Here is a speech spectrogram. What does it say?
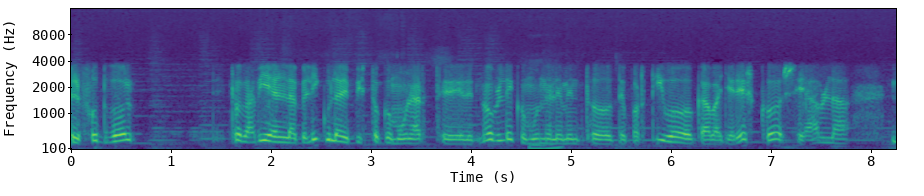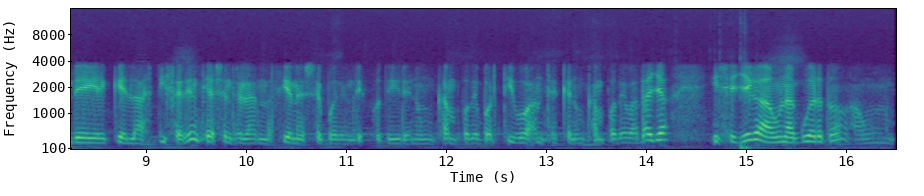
El fútbol todavía en la película es visto como un arte noble, como un elemento deportivo caballeresco, se habla de que las diferencias entre las naciones se pueden discutir en un campo deportivo antes que en un campo de batalla y se llega a un acuerdo, a, un,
